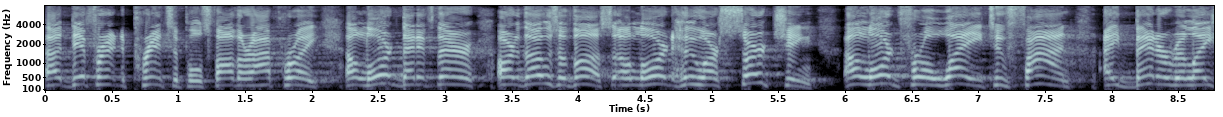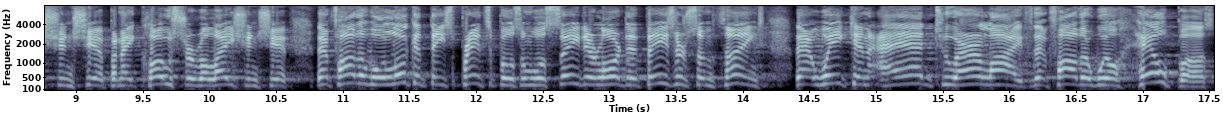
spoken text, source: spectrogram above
uh, different principles, Father, I pray, uh, Lord, that if there are those of us, uh, Lord, who are searching, uh, Lord, for a way to find a better relationship and a closer relationship. That, Father, we'll look at these principles and we'll see, dear Lord, that these are some things that we can add to our life that, Father, will help us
